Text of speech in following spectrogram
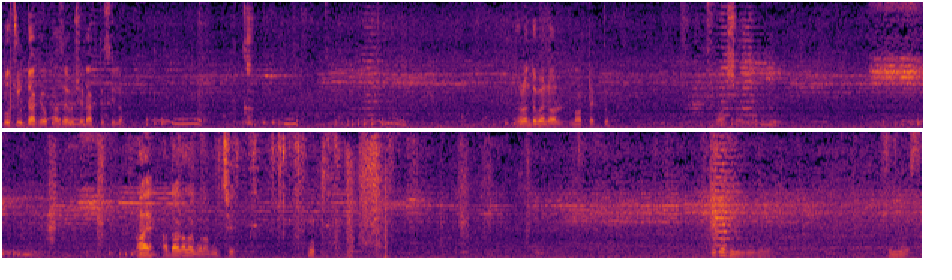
প্রচুর ডাকে ও খাঁচায় বসে ডাকতেছিল। ধরুন তো ভাই নটটা একটু। আয় আর ডাকা লাগবে না, বুঝছে? কোথা থেকে সুন্দর আছে।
